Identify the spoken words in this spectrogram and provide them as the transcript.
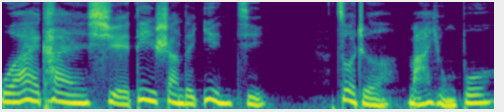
我爱看雪地上的印记，作者马永波。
